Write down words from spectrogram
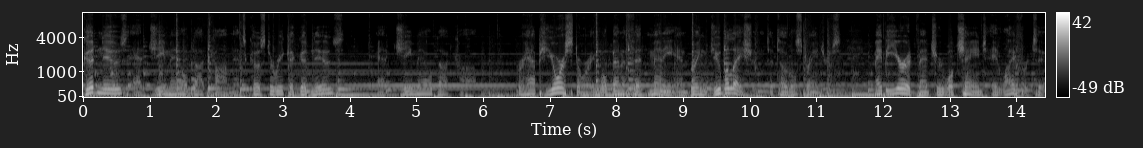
Good News at gmail.com. That's Costa Rica Good News at gmail.com. Perhaps your story will benefit many and bring jubilation to total strangers. Maybe your adventure will change a life or two.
